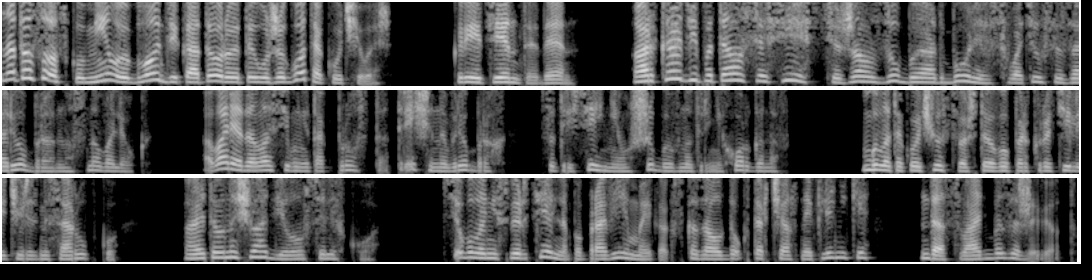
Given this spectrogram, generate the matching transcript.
На ту соску, милую блонди, которую ты уже год окучиваешь. Кретин ты, Дэн. Аркадий пытался сесть, сжал зубы от боли, схватился за ребра, но снова лег. Авария далась ему не так просто. Трещины в ребрах, сотрясение, ушибы внутренних органов. Было такое чувство, что его прокрутили через мясорубку, а это он еще отделался легко. Все было не смертельно, поправимо, и, как сказал доктор частной клиники, до свадьбы заживет.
